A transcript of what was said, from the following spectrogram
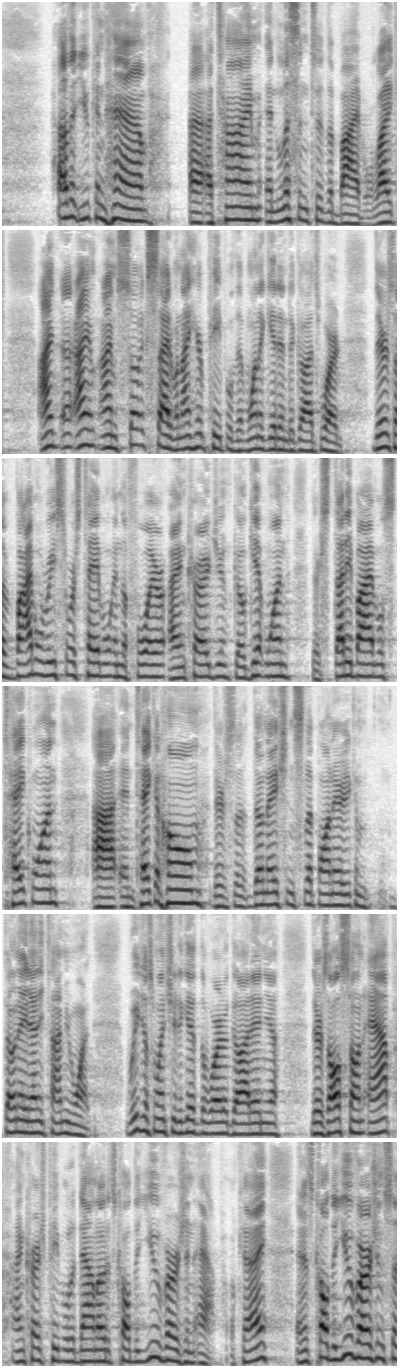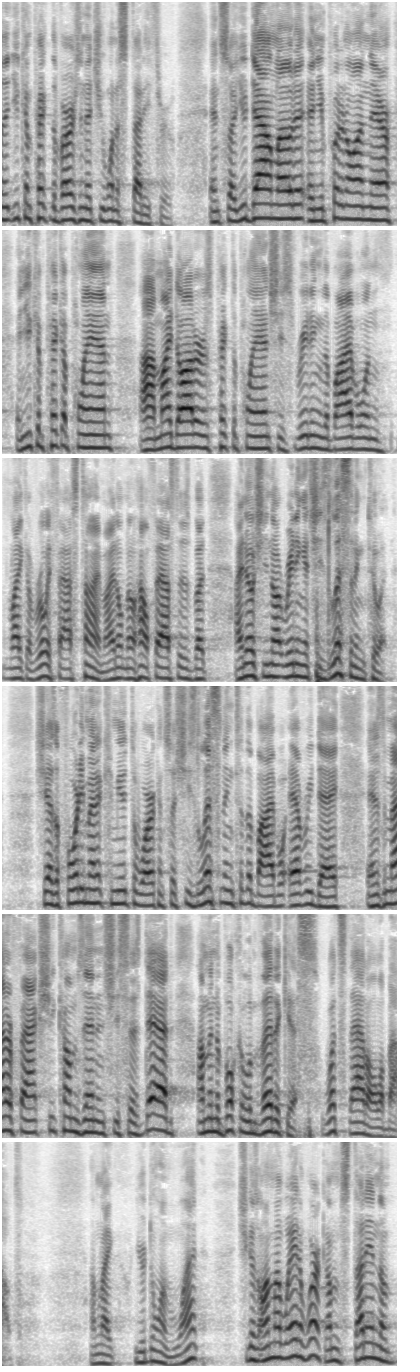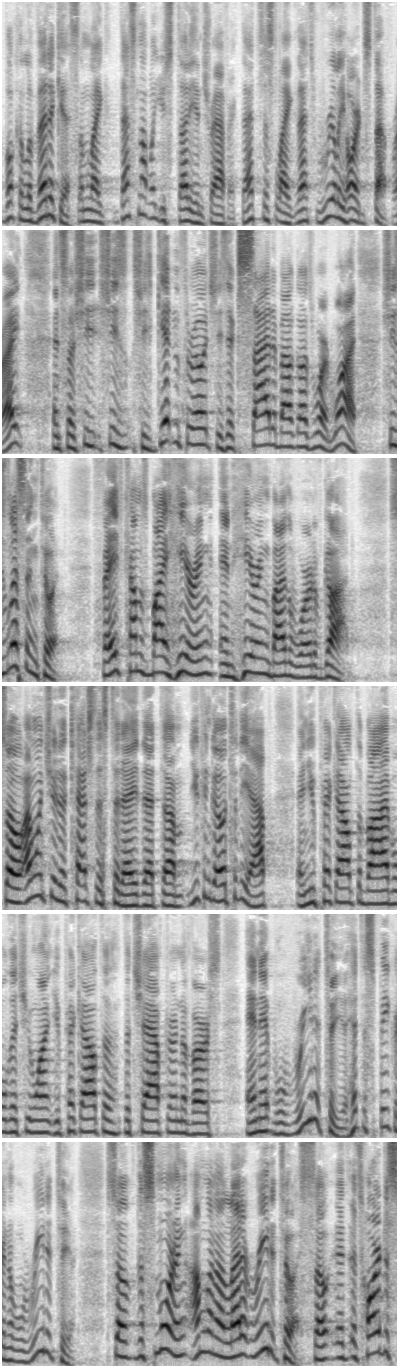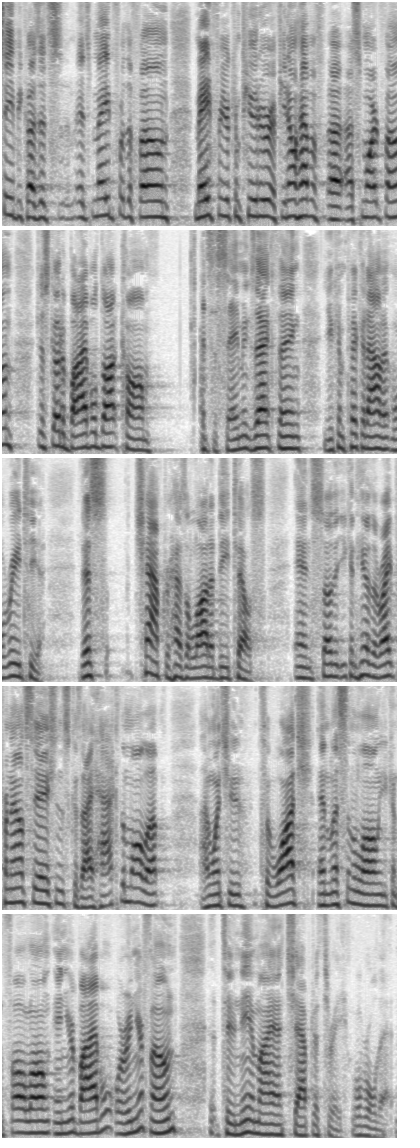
how that you can have a, time and listen to the Bible. Like, I, I, I'm so excited when I hear people that want to get into God's Word. There's a Bible resource table in the foyer. I encourage you, go get one. There's study Bibles. Take one uh, and take it home. There's a donation slip on there. You can donate anytime you want. We just want you to get the Word of God in you. There's also an app I encourage people to download. It's called the YouVersion app, okay? And it's called the U YouVersion so that you can pick the version that you want to study through. And so you download it and you put it on there, and you can pick a plan. Uh, my daughter's picked a plan. She's reading the Bible in like a really fast time. I don't know how fast it is, but I know she's not reading it, she's listening to it. She has a 40 minute commute to work, and so she's listening to the Bible every day. And as a matter of fact, she comes in and she says, Dad, I'm in the book of Leviticus. What's that all about? I'm like, You're doing what? She goes, On my way to work, I'm studying the book of Leviticus. I'm like, That's not what you study in traffic. That's just like, that's really hard stuff, right? And so she, she's, she's getting through it. She's excited about God's word. Why? She's listening to it. Faith comes by hearing, and hearing by the word of God. So I want you to catch this today that um, you can go to the app and you pick out the Bible that you want. You pick out the, the chapter and the verse, and it will read it to you. Hit the speaker and it will read it to you. So this morning, I'm going to let it read it to us. So it, it's hard to see because it's, it's made for the phone, made for your computer. If you don't have a, a, a smartphone, just go to Bible.com. It's the same exact thing. You can pick it out and it will read to you. This chapter has a lot of details. And so that you can hear the right pronunciations, because I hack them all up, I want you to watch and listen along. You can follow along in your Bible or in your phone to Nehemiah chapter 3. We'll roll that.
